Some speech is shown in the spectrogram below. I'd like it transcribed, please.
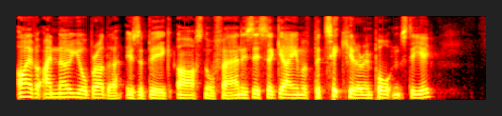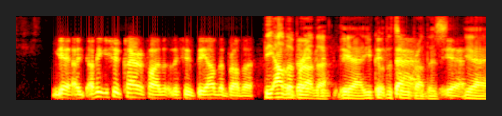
Ivor, I know your brother is a big Arsenal fan. Is this a game of particular importance to you? Yeah, I, I think you should clarify that this is the other brother. The other brother, yeah. You've got the Dan. two brothers. Yeah, yeah.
